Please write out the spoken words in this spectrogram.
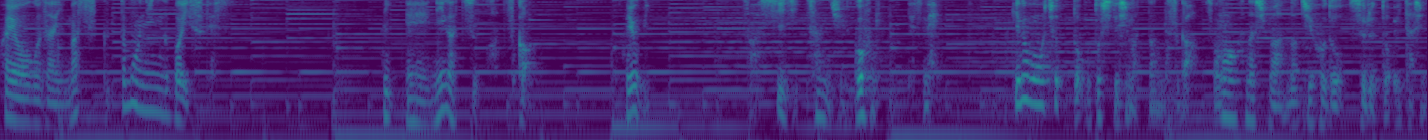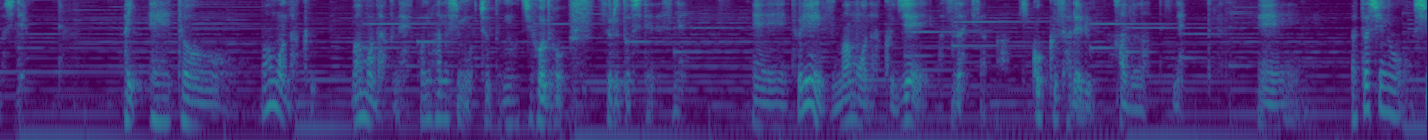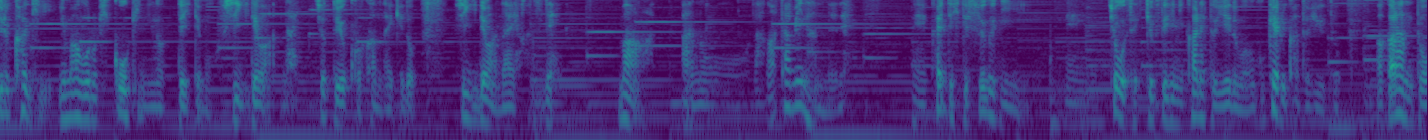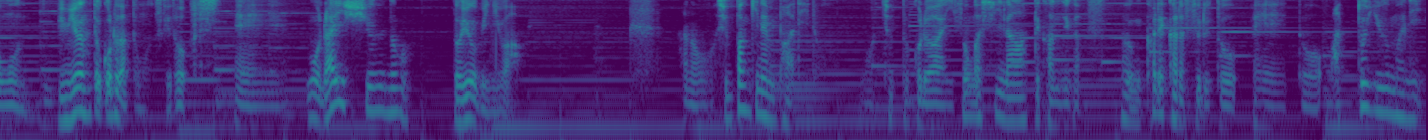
おはようございます。グッドモーニングボイスです。はい、えー、2月20日、火曜日、さあ7時35分ですね。昨日もちょっと落としてしまったんですが、その話は後ほどするといたしまして。はい、えーと、まもなく、まもなくね、この話もちょっと後ほどするとしてですね、えー、とりあえず間もなく J 松崎さんが帰国されるはずなんですね。えー、私の知る限り今頃飛行機に乗っていても不思議ではない。ちょっとよくわかんないけど、不思議ではないはずで、まあ、あの長旅なんでね、えー帰ってきてすぐに、えー超積極的に彼といえども動けるかというと、わからんと思う、微妙なところだと思うんですけど、えーもう来週の土曜日には、あの、出版記念パーティーと、もうちょっとこれは忙しいなって感じが、多分彼からすると、えっ、と、あっという間に、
